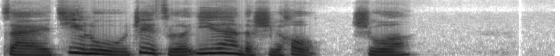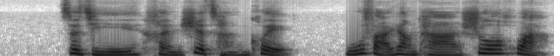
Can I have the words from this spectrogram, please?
在记录这则医案的时候说，自己很是惭愧，无法让他说话。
